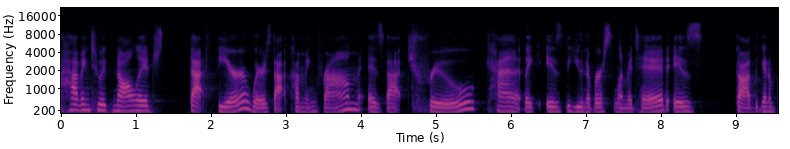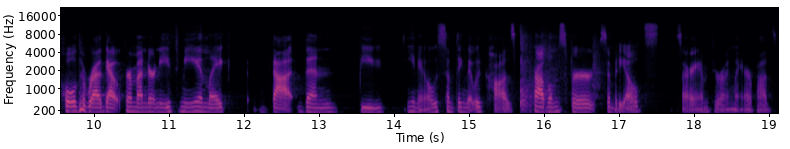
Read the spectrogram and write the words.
having to acknowledge that fear, where's that coming from? Is that true? Can, like, is the universe limited? Is God going to pull the rug out from underneath me and, like, that then be, you know, something that would cause problems for somebody else? Sorry, I'm throwing my AirPods.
